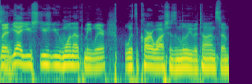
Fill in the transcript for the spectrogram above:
But yeah, you you you one up to me where with the car washes and Louis Vuitton. So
